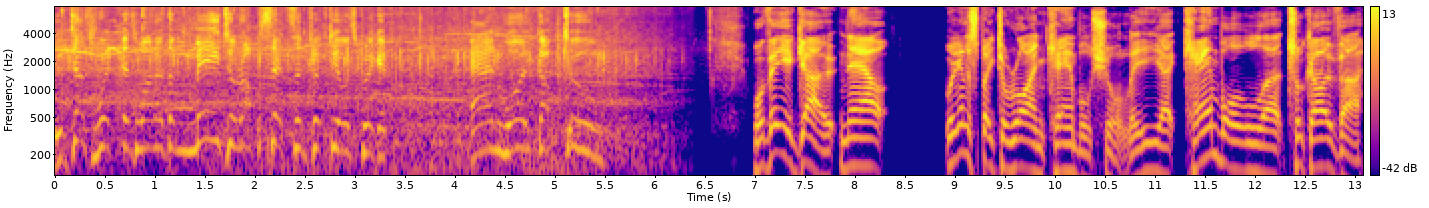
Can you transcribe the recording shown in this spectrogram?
We've just witnessed one of the major upsets in 50 overs cricket and World Cup 2. Well, there you go. Now, we're going to speak to Ryan Campbell shortly. Uh, Campbell uh, took over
